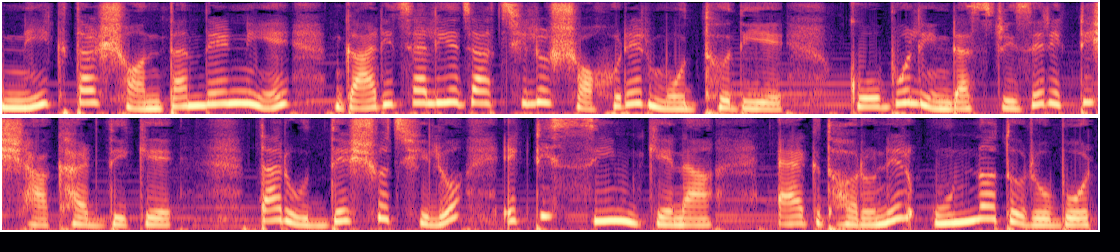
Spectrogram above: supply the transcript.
নিক তার সন্তানদের নিয়ে গাড়ি চালিয়ে যাচ্ছিল শহরের মধ্য দিয়ে, কোবল ইন্ডাস্ট্রিজের একটি শাখার দিকে। তার উদ্দেশ্য ছিল একটি সিম কেনা, এক ধরনের উন্নত রোবট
